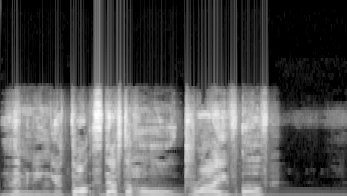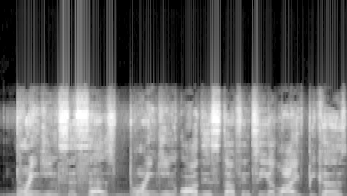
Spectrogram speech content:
limiting your thoughts. That's the whole drive of bringing success, bringing all this stuff into your life because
